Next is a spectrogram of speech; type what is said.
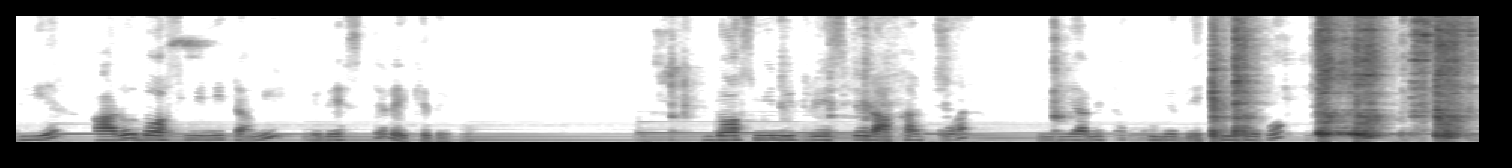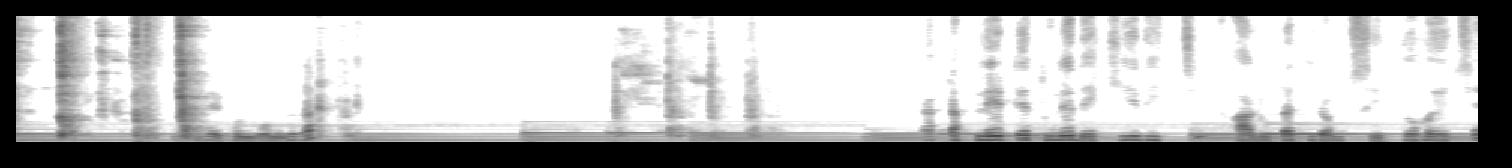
দিয়ে আরও দশ মিনিট আমি রেস্টে রেখে দেবো। দশ মিনিট রেস্টে রাখার পর বিরিয়ানিটা খুলে দেখিয়ে দেব। দেখুন বন্ধুরা। একটা প্লেটে তুলে দেখিয়ে দিচ্ছি, আলুটা কিরম সিদ্ধ হয়েছে।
